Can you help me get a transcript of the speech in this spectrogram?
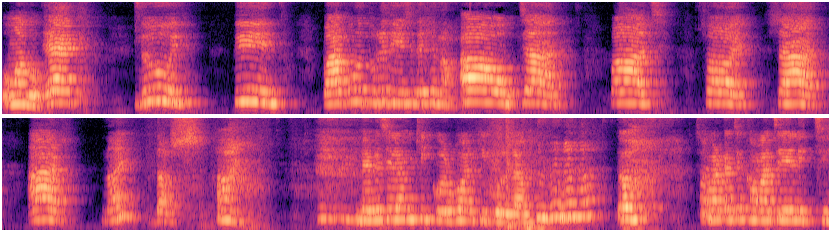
ও মা গো। এক দুই তিন। পা পুরো তুলে দিয়েছি দেখে নাও। আও। চার পাঁচ ছয় সাত আট নয় দশ। ভেবেছিলাম কি করব আর কি করলাম। তো সবার কাছে ক্ষমা চেয়ে নিচ্ছি।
